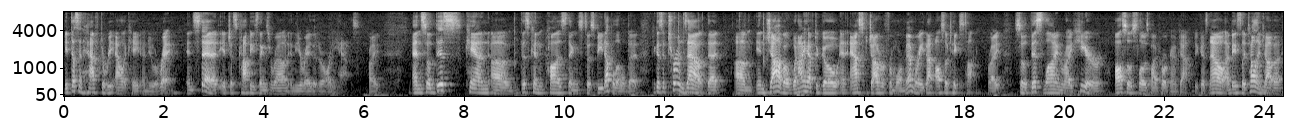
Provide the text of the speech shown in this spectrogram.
it doesn't have to reallocate a new array. Instead, it just copies things around in the array that it already has, right? And so this can, uh, this can cause things to speed up a little bit because it turns out that um, in Java, when I have to go and ask Java for more memory, that also takes time, right? So this line right here also slows my program down because now I'm basically telling Java,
